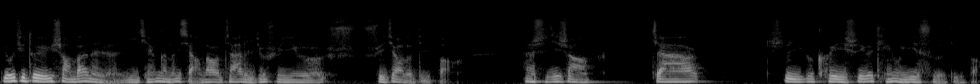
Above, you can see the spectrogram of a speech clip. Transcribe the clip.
尤其对于上班的人，以前可能想到家里就是一个睡睡觉的地方，但实际上家是一个可以是一个挺有意思的地方。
